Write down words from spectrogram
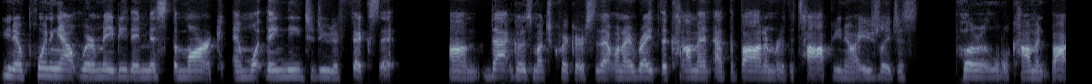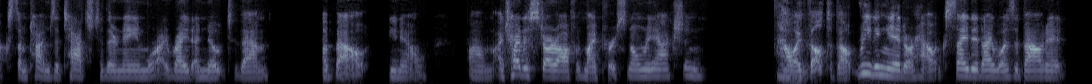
you know pointing out where maybe they missed the mark and what they need to do to fix it um, that goes much quicker so that when i write the comment at the bottom or the top you know i usually just put a little comment box sometimes attached to their name where i write a note to them about you know um, i try to start off with my personal reaction how I mm-hmm. felt about reading it or how excited I was about it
